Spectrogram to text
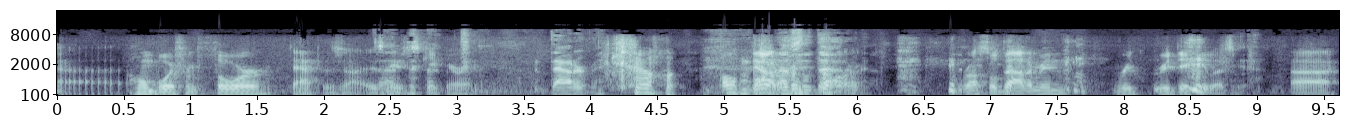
uh, homeboy from Thor, that is uh, his name escaped me right now. Dauterman. oh, boy, Now, Russell from Thor. Dauterman. Russell Dauterman, ri- ridiculous. Uh,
